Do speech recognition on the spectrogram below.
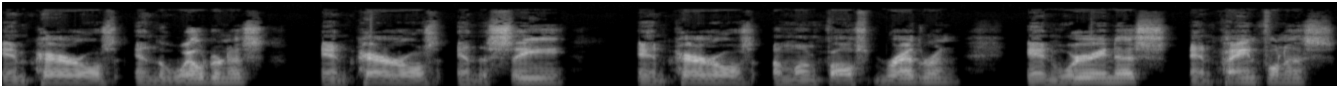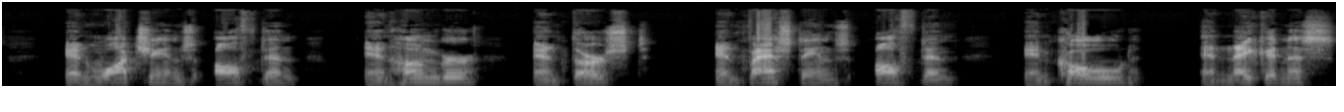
in perils in the wilderness, in perils in the sea, in perils among false brethren, in weariness and painfulness, in watchings often, in hunger and thirst, in fastings often, in cold and nakedness,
